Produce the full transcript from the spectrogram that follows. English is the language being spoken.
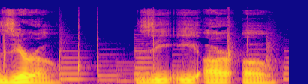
zero, Z E R O.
